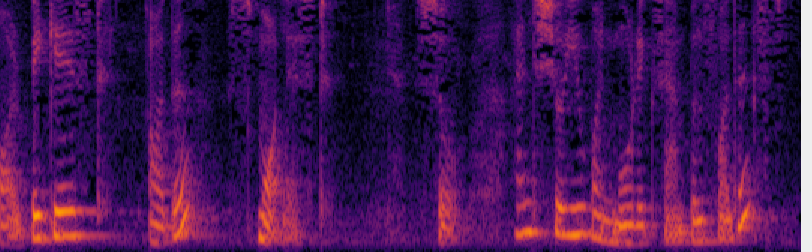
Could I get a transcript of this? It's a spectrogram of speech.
or biggest, or the smallest. So I'll show you one more example for this.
